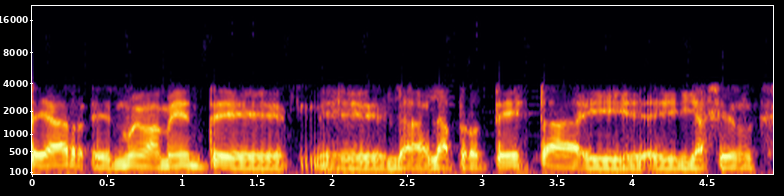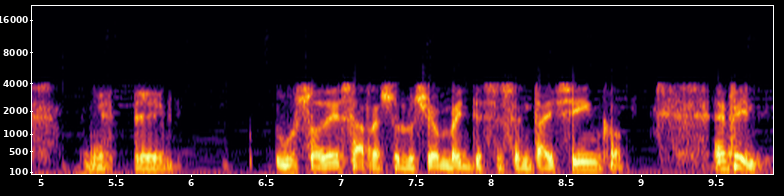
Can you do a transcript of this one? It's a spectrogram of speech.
eh, nuevamente eh, la, protesta y, hacer este, uso de esa resolución 2065. En fin,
